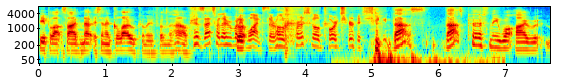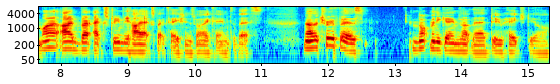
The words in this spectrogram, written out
people outside noticing a glow coming from the house. Because that's what everybody But- wants their own personal torture machine. That's that's personally what I my I had extremely high expectations when I came to this. Now the truth is, not many games out there do HDR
